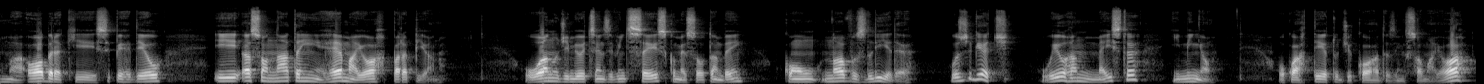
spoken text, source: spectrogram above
uma obra que se perdeu, e a sonata em Ré maior para piano. O ano de 1826 começou também com novos Lieder, os de Goethe, Wilhelm Meister e Mignon, o quarteto de cordas em Sol maior,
